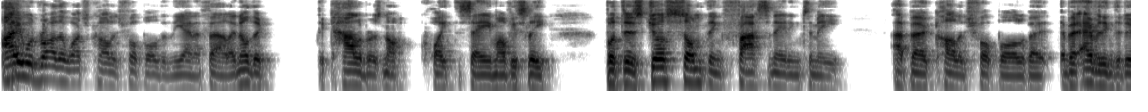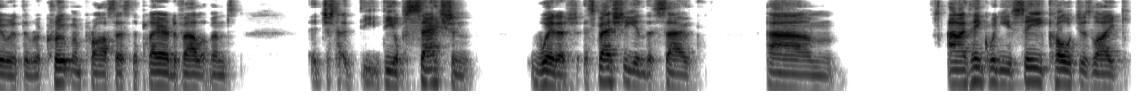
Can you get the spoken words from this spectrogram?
I would rather watch college football than the NFL. I know the the caliber is not quite the same, obviously, but there's just something fascinating to me about college football, about about everything to do with the recruitment process, the player development, just the, the obsession with it, especially in the South. Um, and I think when you see coaches like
